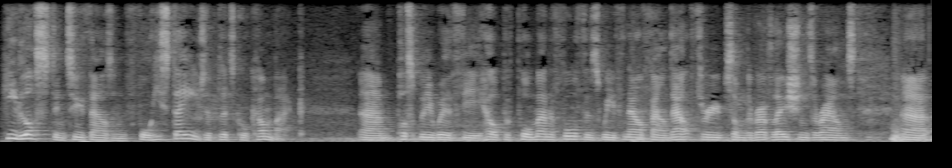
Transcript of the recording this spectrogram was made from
he lost in 2004. He staged a political comeback, um, possibly with the help of Paul Manafort, as we've now found out through some of the revelations around uh,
